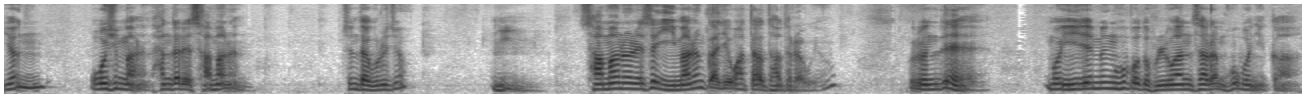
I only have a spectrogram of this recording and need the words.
연 50만 원, 한 달에 4만 원 준다 그러죠? 음, 4만 원에서 2만 원까지 왔다 갔다 하더라고요. 그런데 뭐 이재명 후보도 훌륭한 사람 후보니까,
